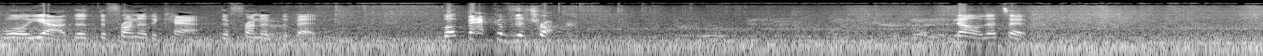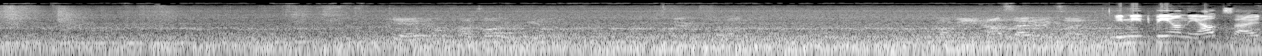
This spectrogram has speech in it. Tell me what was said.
well, yeah, the, the front of the cat, the front of the bed. But back of the truck. No, that's it. Yeah, that's all your wheel. I mean, outside or inside? You need to be on the outside.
